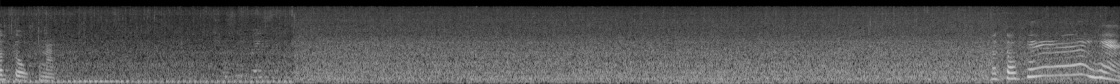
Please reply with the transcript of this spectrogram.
ฝนตกนะ This is basically ฝนตกแห้งแห้ง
